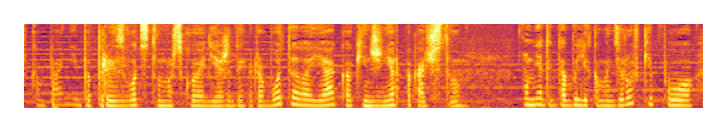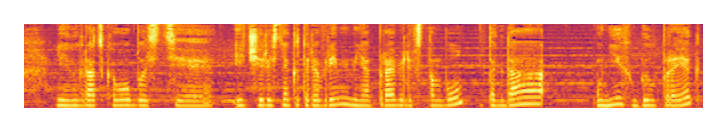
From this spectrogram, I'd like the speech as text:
в компании по производству мужской одежды. Работала я как инженер по качеству. У меня тогда были командировки по Ленинградской области, и через некоторое время меня отправили в Стамбул. Тогда у них был проект,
